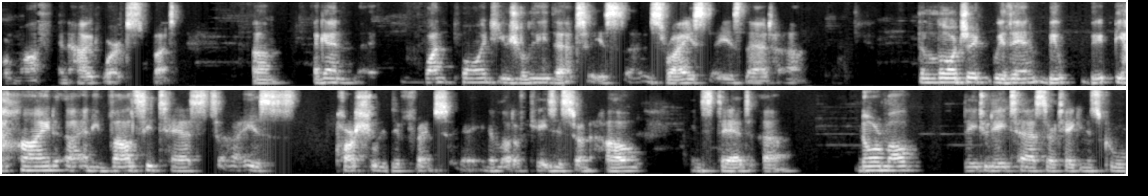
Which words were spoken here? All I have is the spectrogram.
for math and how it works. But um, again, one point usually that is, is raised is that uh, the logic within be, be behind uh, an Invalsi test uh, is partially different in a lot of cases on how instead uh, normal day-to-day -day tests are taken in school.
